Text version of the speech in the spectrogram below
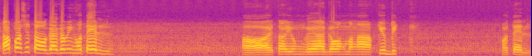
Tapos ito, gagawing hotel. Oo, ito yung ginagawang mga cubic hotel.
